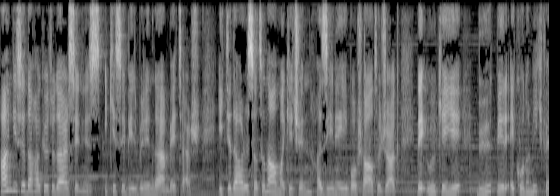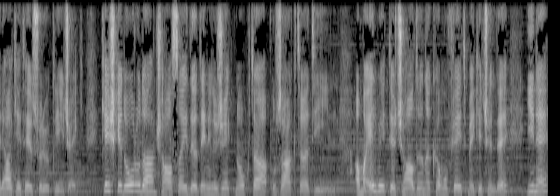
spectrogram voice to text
Hangisi daha kötü derseniz ikisi birbirinden beter. İktidarı satın almak için hazineyi boşaltacak ve ülkeyi büyük bir ekonomik felakete sürükleyecek. Keşke doğrudan çalsaydı denilecek nokta uzakta değil. Ama elbette çaldığını kamufle etmek için de yine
